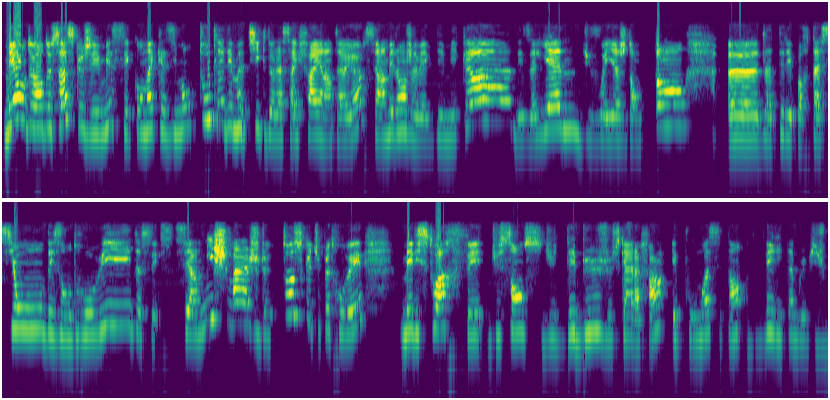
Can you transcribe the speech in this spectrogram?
Mais en dehors de ça, ce que j'ai aimé, c'est qu'on a quasiment toutes les thématiques de la sci-fi à l'intérieur. C'est un mélange avec des mechas, des aliens, du voyage dans le temps, euh, de la téléportation, des androïdes. C'est un mishmash de tout ce que tu peux trouver. Mais l'histoire fait du sens du début jusqu'à la fin. Et pour moi, c'est un véritable bijou.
